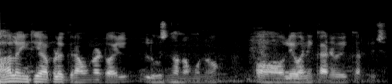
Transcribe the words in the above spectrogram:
હાલ અહીંથી આપણે ગ્રાઉન્ડનટ ઓઇલ લૂઝનો નમૂનો લેવાની કાર્યવાહી કરેલી છે.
